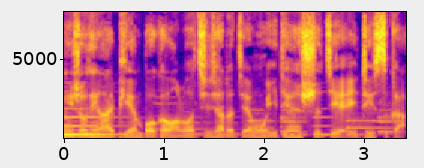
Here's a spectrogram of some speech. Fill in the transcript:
欢迎收听 IPM 播客网络旗下的节目《一天世界 i t i s g a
